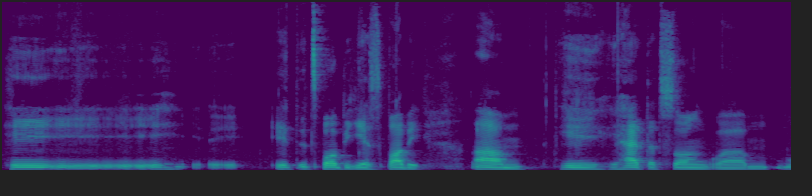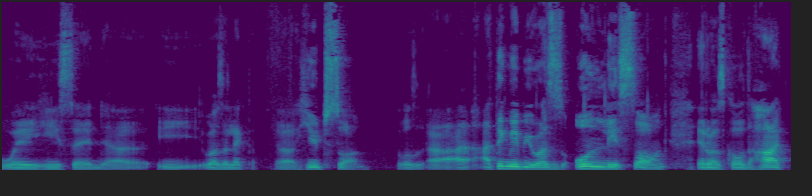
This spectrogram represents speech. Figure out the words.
he, he it, it's Bobby. Yes, Bobby. Um, he he had that song um, where he said uh, he was a, like a huge song. It was uh, I think maybe it was his only song. It was called "Hot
